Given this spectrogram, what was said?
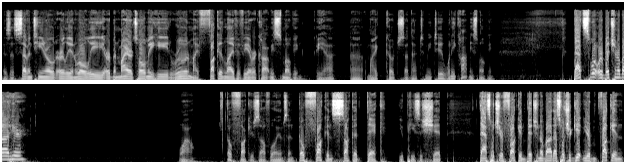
As a 17 year old early enrollee, Urban Meyer told me he'd ruin my fucking life if he ever caught me smoking. Yeah, uh, my coach said that to me too when he caught me smoking. That's what we're bitching about here? Wow. Go fuck yourself, Williamson. Go fucking suck a dick, you piece of shit. That's what you're fucking bitching about. That's what you're getting your fucking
